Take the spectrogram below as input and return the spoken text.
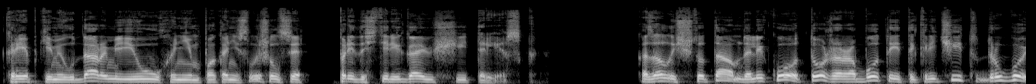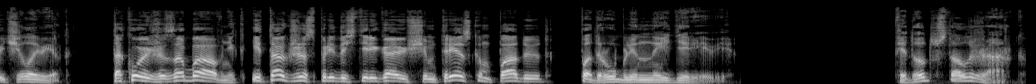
крепкими ударами и уханьем, пока не слышался предостерегающий треск. Казалось, что там, далеко, тоже работает и кричит другой человек, такой же забавник, и также с предостерегающим треском падают подрубленные деревья. Федоту стало жарко.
